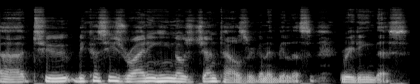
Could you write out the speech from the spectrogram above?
uh, to because he's writing, he knows Gentiles are going to be listen, reading this,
